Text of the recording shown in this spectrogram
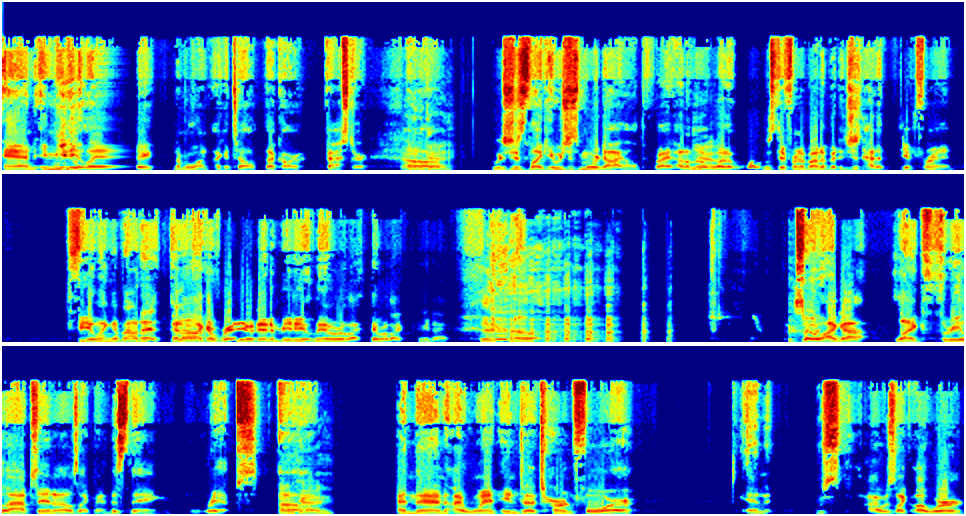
and immediately, number one, I could tell that car faster. Oh, okay. Uh, it was just like it was just more dialed, right? I don't know Yeah. what what was different about it, but it just had a different feeling about it. And Yeah. I like I radioed it immediately. They were like, they were like, you know. Oh. So I got like three laps in, and I was like, man, this thing rips. Uh, okay. and then I went into turn four, and it was I was like, oh, we're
